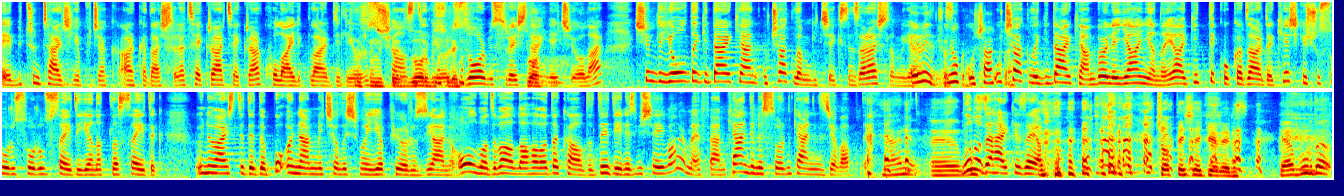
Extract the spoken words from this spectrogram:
E, bütün tercih yapacak arkadaşlara tekrar tekrar kolaylıklar diliyoruz, Kesinlikle. şans Zor bir diliyoruz. süreç. Zor bir süreçten Zor. geçiyorlar. Şimdi yolda giderken uçakla mı gideceksiniz, araçla mı geldiniz? Evet, yok uçakla. Uçakla giderken böyle yan yana ya gittik o kadar da keşke şu soru sorulsaydı yanıtlasaydık. Üniversitede de bu önemli çalışmayı yapıyoruz yani olmadı vallahi havada kaldı dediğiniz bir şey var mı efendim? Kendiniz sorun kendiniz cevaplayın. Yani e, bu Bunu da herkese yapma. Çok teşekkür ederiz. Ya burada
